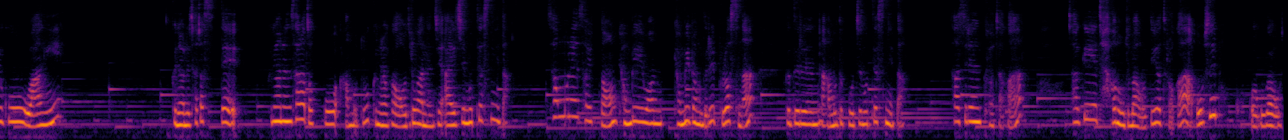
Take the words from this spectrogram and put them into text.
그리고 왕이 그녀를 찾았을 때 그녀는 사라졌고 아무도 그녀가 어디로 갔는지 알지 못했습니다. 성문에 서 있던 경비원, 경비병들을 불렀으나 그들은 아무도 보지 못했습니다. 사실은 그 여자가 자기의 작은 오두막으로 뛰어들어가 옷을 벗고 얼굴과 옷,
